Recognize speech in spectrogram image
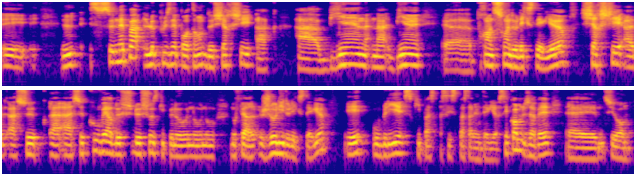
ce n'est pas le plus important de chercher à, à bien, bien euh, prendre soin de l'extérieur, chercher à, se, à, couvrir de, choses qui peuvent nous, faire joli de l'extérieur et oublier ce qui, passe, ce qui se passe à l'intérieur. C'est comme j'avais euh, sur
